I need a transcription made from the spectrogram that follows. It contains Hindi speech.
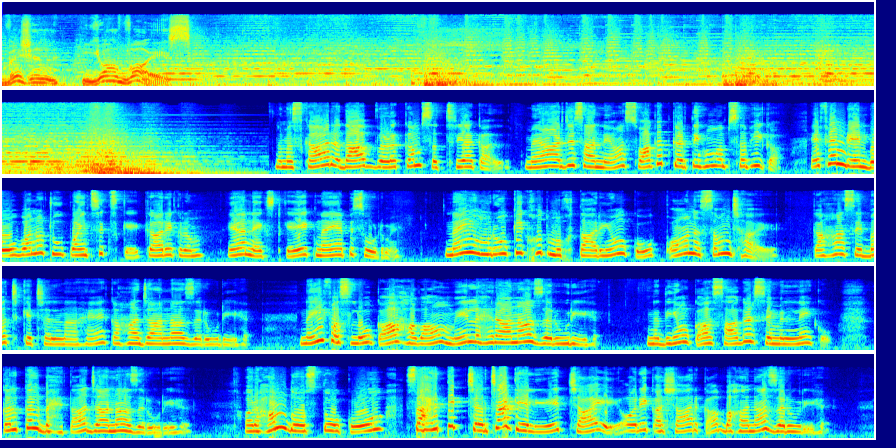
विजन योर वॉइस नमस्कार अदाब वड़कम सत मैं आरजे सान्या, स्वागत करती हूँ आप सभी का एफ़ एम रेनबो 102.6 के कार्यक्रम एयर नेक्स्ट के एक नए एपिसोड में। नई उम्रों की खुद मुख्तारियों को कौन समझाए? कहाँ से बच के चलना है, कहाँ जाना ज़रूरी है? नई फ़सलों का हवाओं में लहराना ज़रूरी है। नदियों का सागर से मिलने को कल कल बहता जाना ज़रूरी है। और हम दोस्तों को साहित्यिक चर्चा के लिए चाय और एक अशार का बहाना ज़रूरी है।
